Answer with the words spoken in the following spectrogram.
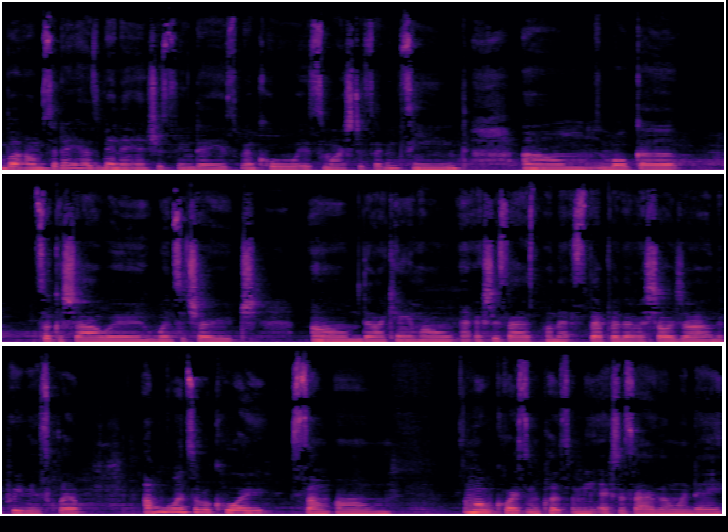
But um today has been an interesting day. It's been cool. It's March the 17th. Um woke up, took a shower, went to church. Um, then I came home, I exercised on that stepper that I showed y'all in the previous clip. I'm going to record some um I'm gonna record some clips of me exercising one day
